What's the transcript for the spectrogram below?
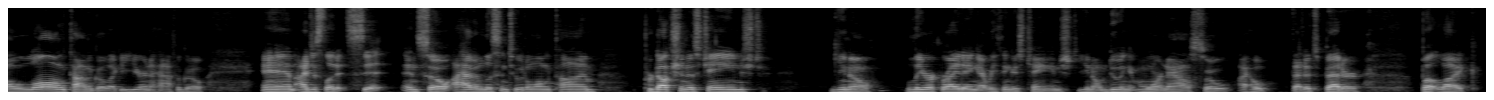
a long time ago, like a year and a half ago, and I just let it sit, and so I haven't listened to it a long time. Production has changed, you know, lyric writing, everything has changed. You know, I'm doing it more now, so I hope that it's better. But like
